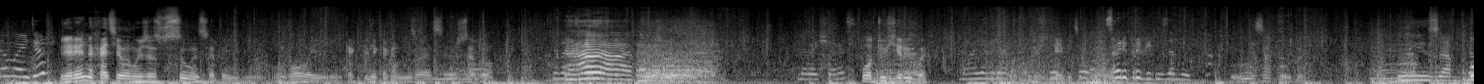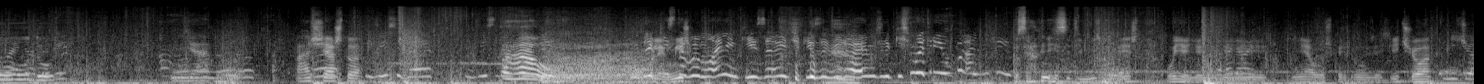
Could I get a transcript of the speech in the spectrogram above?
Давай, идешь? Я реально хотел ему сейчас всунуть с этой волой, как, или как она называется, я уже забыл. Давай, А, давай еще раз. О, духи рыбы. Давай, давай, давай. Духи лебеди. Вот, Смотри, прыгать не забудь. Не забуду. Не давай, забуду. Я... А сейчас что? Иди сюда, иди сюда. Ау! Мы Блин, такие с Миш- тобой маленькие зайчики забираемся. Такие, смотри, упали. По сравнению с этим мишкой, конечно. Ой-ой-ой, я лучше перепрыгну здесь. И чё? Ничего.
